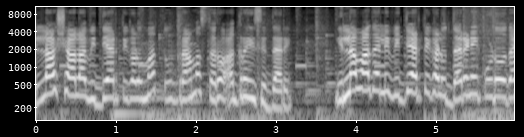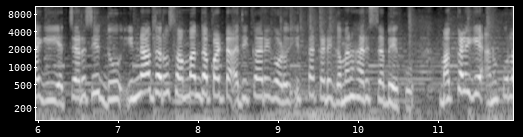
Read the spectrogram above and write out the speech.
ಎಲ್ಲಾ ಶಾಲಾ ವಿದ್ಯಾರ್ಥಿಗಳು ಮತ್ತು ಗ್ರಾಮಸ್ಥರು ಆಗ್ರಹಿಸಿದ್ದಾರೆ. ಇಲ್ಲವಾದಲ್ಲಿ ವಿದ್ಯಾರ್ಥಿಗಳು ಧರಣಿ ಕೊಡುವುದಾಗಿ ಎಚ್ಚರಿಸಿದ್ದು, ಇನ್ನಾದರೂ ಸಂಬಂಧಪಟ್ಟ ಅಧಿಕಾರಿಗಳು ಇತ್ತ ಕಡೆ ಗಮನ ಹರಿಸಬೇಕು, ಮಕ್ಕಳಿಗೆ ಅನುಕೂಲ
